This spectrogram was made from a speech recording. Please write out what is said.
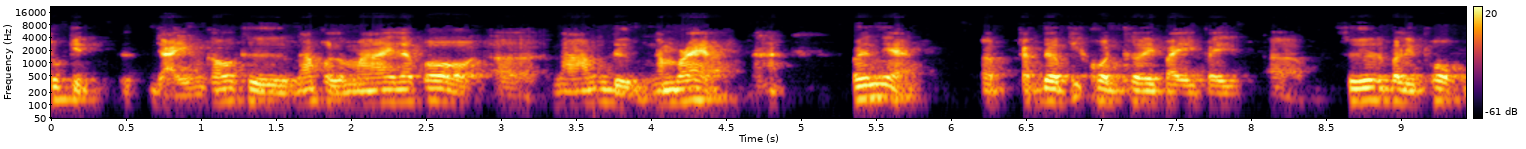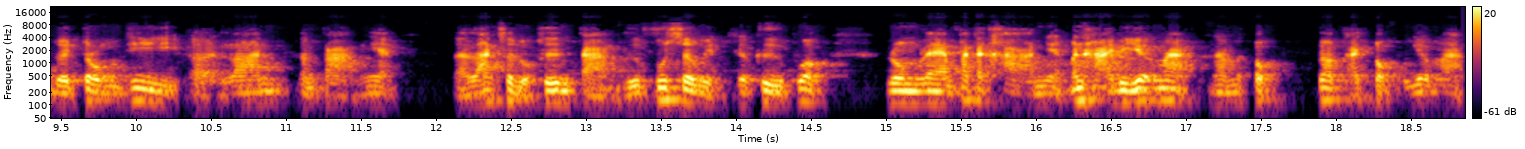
ธุรกิจใหญ่ของเขาก็คือน้ำผลไม้แล้วก็น้ำดื่มน้ำแร่นะฮะเพราะฉะนั้นเนี่ยจากเดิมที่คนเคยไปไปซื้อบริโภคโดยตรงที่ร้านต่างๆเนี่ยร้านสะดวกซื้อต่างหรือ food service ก็คือพวกโรงแรมพัตคารเนี่ยมันหายไปเยอะมากนะมันตกยอดขายตกเยอะมาก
